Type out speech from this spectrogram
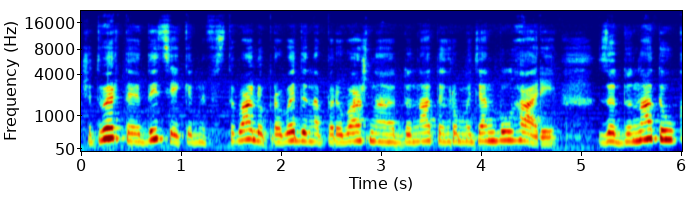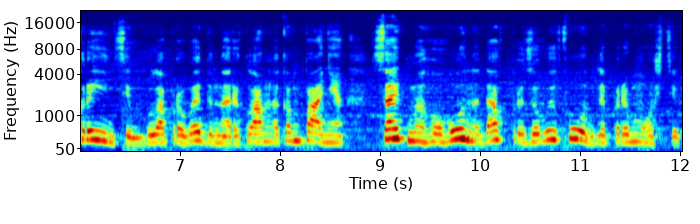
Четверта едиція кінофестивалю проведена переважно на донати громадян Болгарії. За донати українців була проведена рекламна кампанія. Сайт Мегого надав призовий фонд для переможців.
